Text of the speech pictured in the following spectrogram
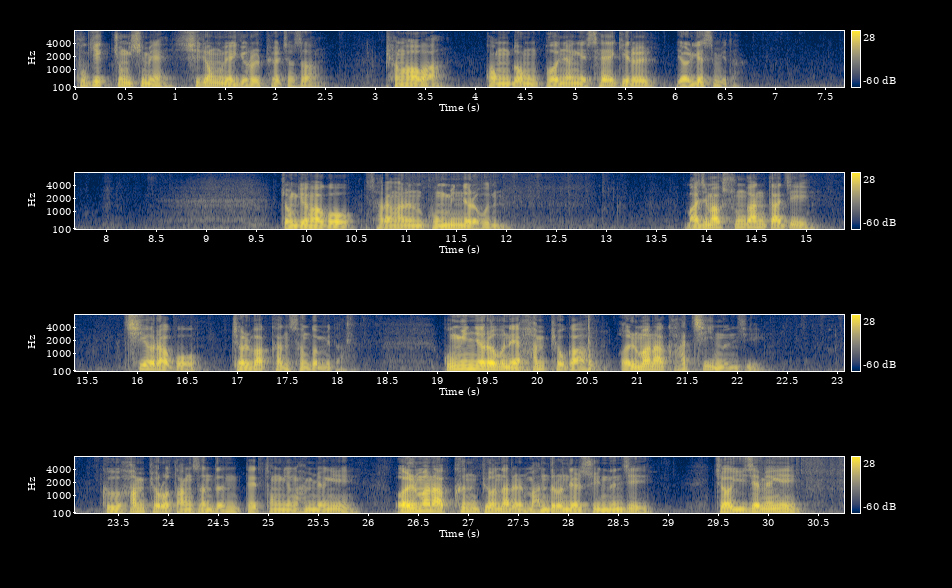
국익 중심의 실용 외교를 펼쳐서 평화와 공동 번영의 새 길을 열겠습니다. 존경하고 사랑하는 국민 여러분, 마지막 순간까지 치열하고 절박한 선거입니다. 국민 여러분의 한 표가 얼마나 가치 있는지, 그 한 표로 당선된 대통령 한 명이 얼마나 큰 변화를 만들어낼 수 있는지 저 이재명이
